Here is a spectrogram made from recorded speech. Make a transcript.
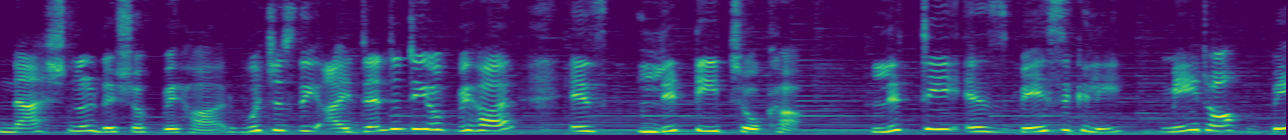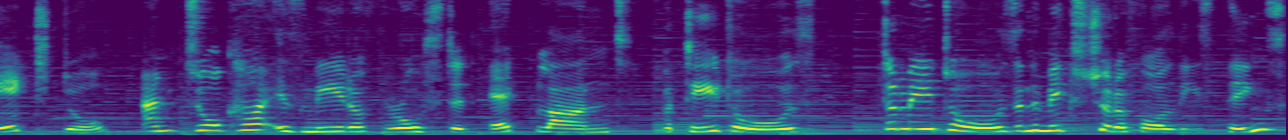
national dish of Bihar, which is the identity of Bihar, is litti chokha. Litti is basically made of baked dough, and chokha is made of roasted eggplant, potatoes, tomatoes, and a mixture of all these things.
